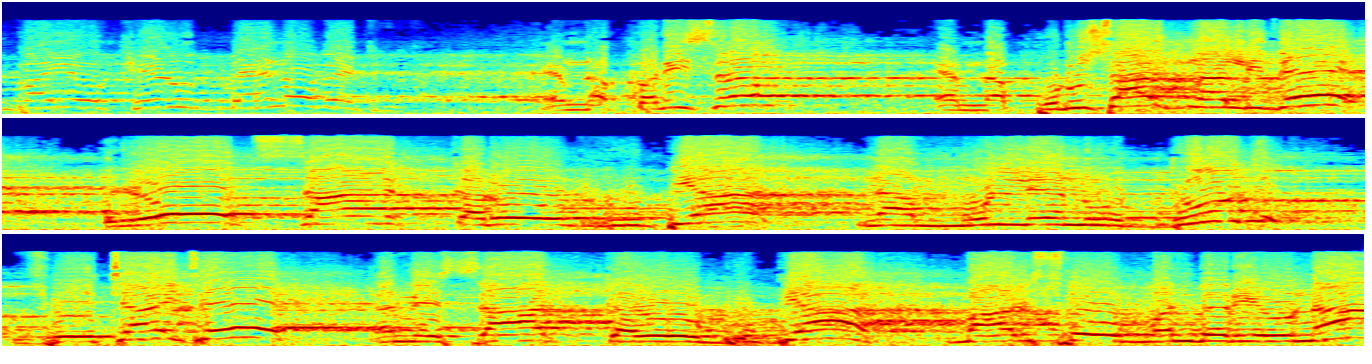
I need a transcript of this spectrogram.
ભાઈઓ ખેડૂત બહેનો બેઠી એમના પરિશ્રમ એમના પુરુષાર્થ ના લીધે રોજ સાત કરોડ રૂપિયા ના મૂલ્યનું દૂધ વેચાય છે અને સાત કરોડ રૂપિયા બારસો મંડળીઓના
